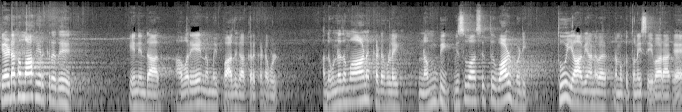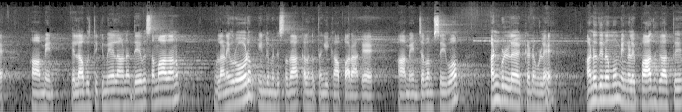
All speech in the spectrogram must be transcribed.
கேடகமாக இருக்கிறது. ஏனென்றால் அவரே நம்மை பாதுகாக்கிற கடவுள். அந்த உன்னதமான கடவுளை நம்பி விசுவாசித்து வாழ்படி தூய் ஆவியானவர் நமக்கு துணை செய்வாராக. ஆமேன். எல்லா புத்திக்கு மேலான தேவ சமாதானம் உங்கள் அனைவரோடும் இன்றும் இன்று சதா காலங்கள் தங்கி காப்பாராக. ஆமேன். ஜெபம் செய்வோம். அன்புள்ள கடவுளே அனுதினமும் எங்களை பாதுகாத்து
